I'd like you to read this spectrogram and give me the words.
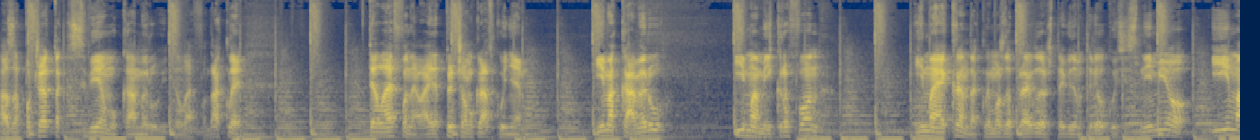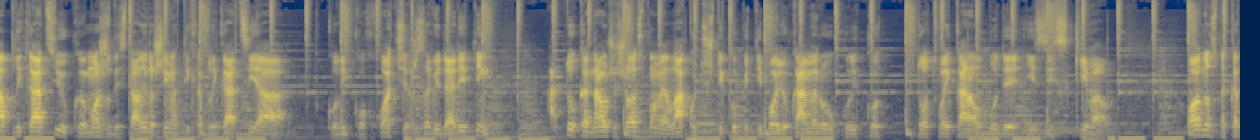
A za početak svi imamo kameru i telefon. Dakle, telefon, evo, ajde pričamo kratko u njemu. Ima kameru, ima mikrofon, ima ekran, dakle možda pregledaš taj video materijal koji si snimio i ima aplikaciju koju možeš da instaliraš, ima tih aplikacija koliko hoćeš za video editing, a tu kad naučiš osnove, lako ćeš ti kupiti bolju kameru ukoliko to tvoj kanal bude iziskivao. Odnosno, kad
